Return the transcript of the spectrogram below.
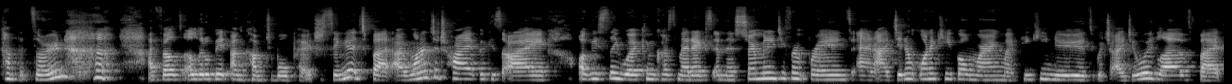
comfort zone. I felt a little bit uncomfortable purchasing it, but I wanted to try it because I obviously work in cosmetics and there's so many different brands and I didn't want to keep on wearing my pinky nudes, which I do love, but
